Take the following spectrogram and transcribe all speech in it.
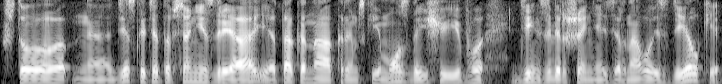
что, дескать, это все не зря, и атака на Крымский мост, да еще и в день завершения зерновой сделки,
